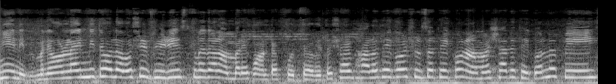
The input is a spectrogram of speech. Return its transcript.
নিয়ে নেবে। মানে অনলাইন নিতে হলে অবশ্যই ভিডিও স্ক্রিনে দেওয়া নাম্বারে কন্ট্যাক্ট করতে হবে। তো সবাই ভালো থেকো, সুস্থ থেকো আমার সাথে থেকো। আল্লাহ পেজ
